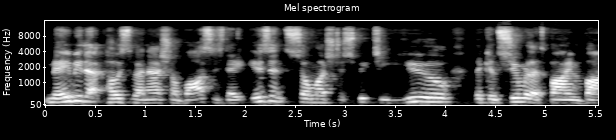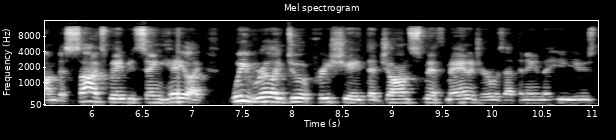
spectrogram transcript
maybe that post about National Bosses Day isn't so much to speak to you, the consumer that's buying Bombas socks. Maybe it's saying, hey, like we really do appreciate that John Smith manager was that the name that you used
